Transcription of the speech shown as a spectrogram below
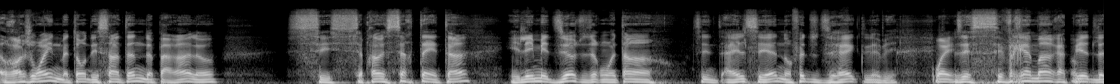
rejoindre, mettons, des centaines de parents, là, ça prend un certain temps. Et les médias, je veux dire, on est en, à LCN, on fait du direct. Oui. C'est vraiment rapide. Là,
